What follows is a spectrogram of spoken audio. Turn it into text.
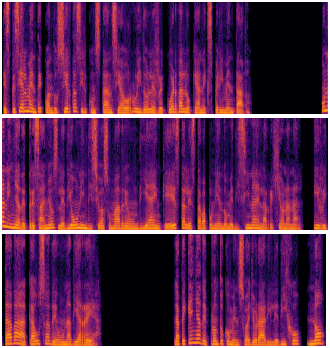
especialmente cuando cierta circunstancia o ruido les recuerda lo que han experimentado. Una niña de tres años le dio un indicio a su madre un día en que ésta le estaba poniendo medicina en la región anal, irritada a causa de una diarrea. La pequeña de pronto comenzó a llorar y le dijo, No,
